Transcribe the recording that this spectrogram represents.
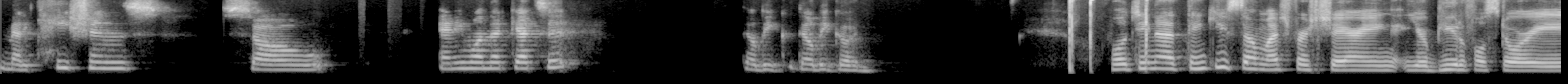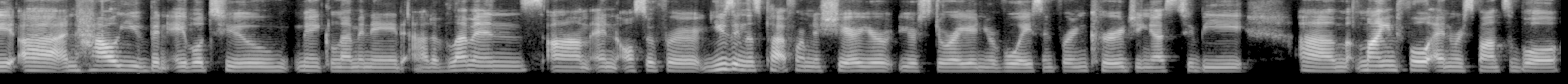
medications. So anyone that gets it, they'll be they'll be good. Well, Gina, thank you so much for sharing your beautiful story uh, and how you've been able to make lemonade out of lemons, um, and also for using this platform to share your your story and your voice, and for encouraging us to be um, mindful and responsible.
